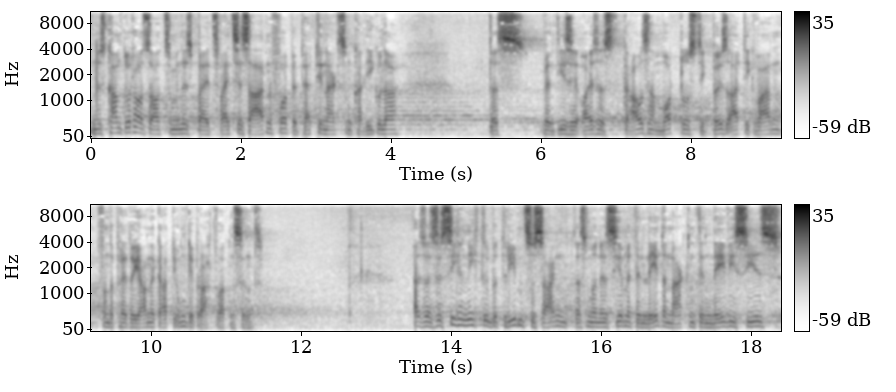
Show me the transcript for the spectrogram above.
Und es kam durchaus auch zumindest bei zwei Cäsaren vor, bei Pertinax und Caligula, dass, wenn diese äußerst grausam, mordlustig, bösartig waren, von der Prätorianergarde umgebracht worden sind. Also es ist sicher nicht übertrieben zu sagen, dass man es hier mit den Ledernacken, den Navy Seals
